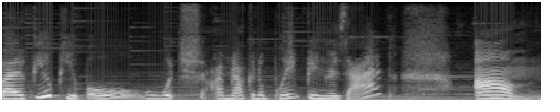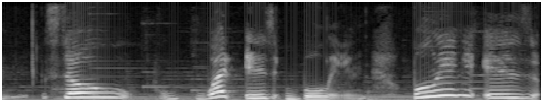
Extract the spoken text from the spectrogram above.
by a few people, which I'm not gonna point fingers at. Um, so what is bullying? Bullying is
